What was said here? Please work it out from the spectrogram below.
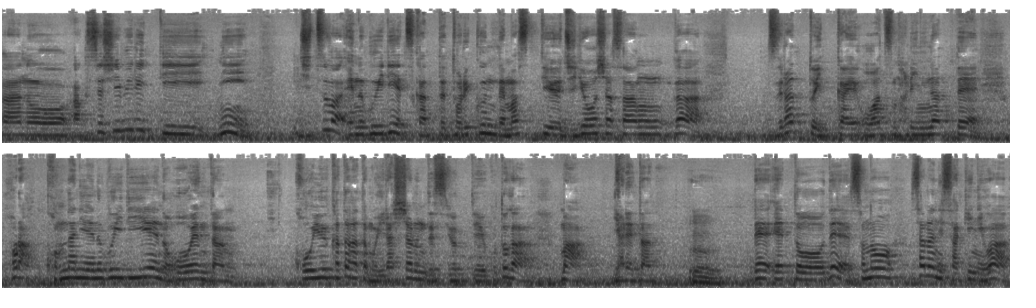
あのアクセシビリティに実は NVDA 使って取り組んでますっていう事業者さんがずらっと一回お集まりになってほらこんなに NVDA の応援団こういう方々もいらっしゃるんですよっていうことがまあやれた。うん。で,、えっと、でそのさらに先には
